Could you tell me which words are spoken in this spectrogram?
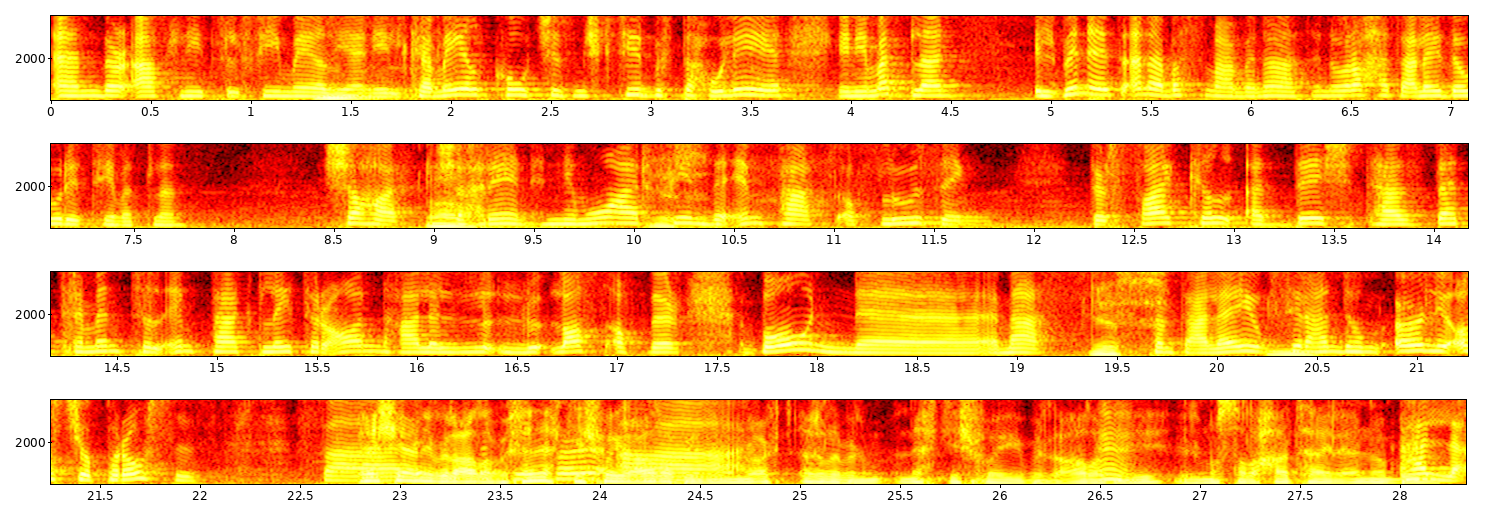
and their athletes الفيميل يعني الكميل كوتشز مش كتير بيفتحوا ليه يعني مثلا البنت انا بسمع بنات انه راحت علي دورتي مثلا شهر آه. شهرين هن مو عارفين Yes. the impact of losing their cycle قديش it has detrimental impact later on على ال loss of their bone uh, mass. Yes. فهمت علي؟ وبصير عندهم early osteoporosis. ف إيش يعني بالعربي؟ خلينا نحكي شوي عربي آه، لأنه أكت- أغلب نحكي شوي بالعربي المصطلحات هاي لأنه بال... هلأ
